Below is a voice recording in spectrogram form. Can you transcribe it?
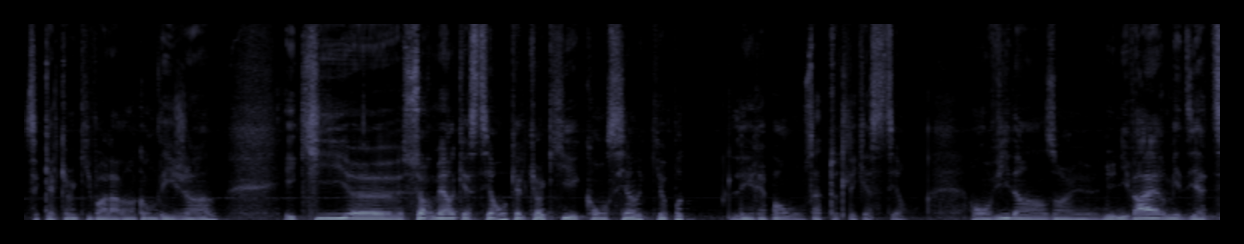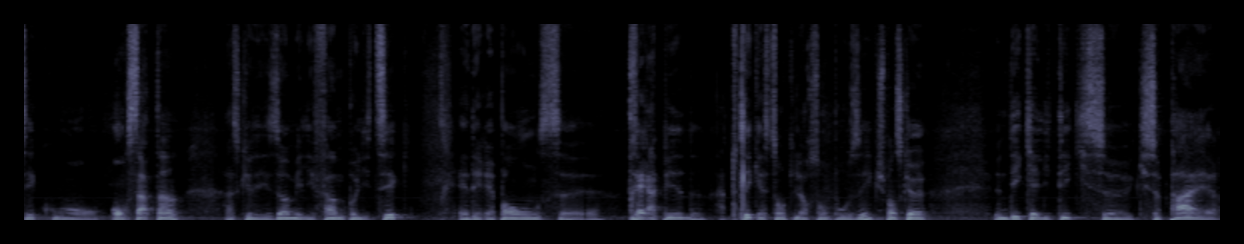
C'est quelqu'un qui va à la rencontre des gens et qui euh, se remet en question, quelqu'un qui est conscient qu'il n'y a pas les réponses à toutes les questions. On vit dans un univers médiatique où on, s'attend à ce que les hommes et les femmes politiques aient des réponses euh, très rapides à toutes les questions qui leur sont posées. Puis je pense que une des qualités qui se, qui se perd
